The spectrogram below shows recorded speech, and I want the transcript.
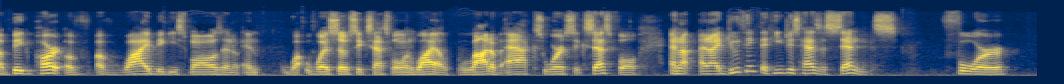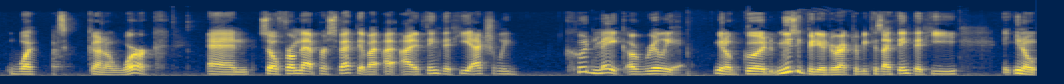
a big part of, of why Biggie Smalls and and was so successful and why a lot of acts were successful. And I, and I do think that he just has a sense for what's gonna work and so, from that perspective, I, I think that he actually could make a really you know good music video director because I think that he, you know,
